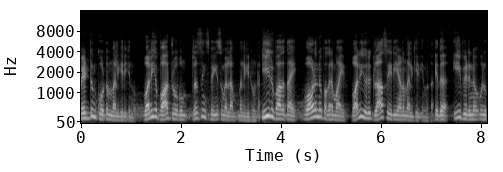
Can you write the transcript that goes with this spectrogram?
ബെഡും കോട്ടും നൽകിയിരിക്കുന്നു. വലിയ വാർഡ്രോബും ഡ്രസ്സിംഗ് സ്പേസും എല്ലാം നൽകിയിട്ടുണ്ട്. ഈ ഒരു ഭാഗത്തായി വാളിന് പകരമായി വലിയൊരു ഗ്ലാസ് ഏരിയയാണ് നൽകിയിരിക്കുന്നത്. ഇത് ഈ വീടിന് ഒരു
